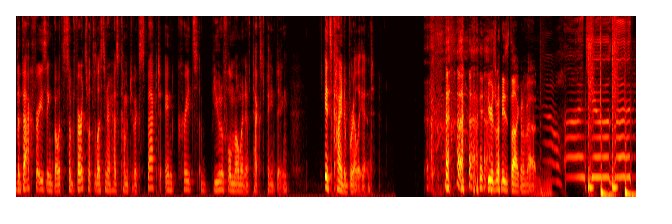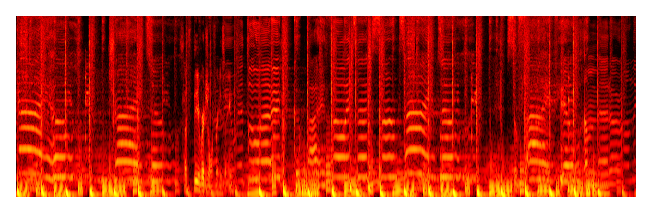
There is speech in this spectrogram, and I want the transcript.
The back phrasing both subverts what the listener has come to expect and creates a beautiful moment of text painting. It's kind of brilliant. Here's what he's talking about. Aren't you the guy who tried to So that's the original phrasing. with the word goodbye? Though it took some time to survive you, I'm better on the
